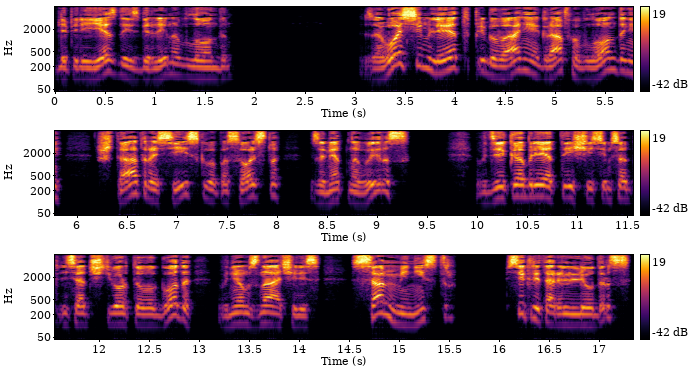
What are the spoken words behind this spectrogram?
для переезда из Берлина в Лондон. За восемь лет пребывания графа в Лондоне штат российского посольства заметно вырос. В декабре 1754 года в нем значились сам министр, секретарь Людерс,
